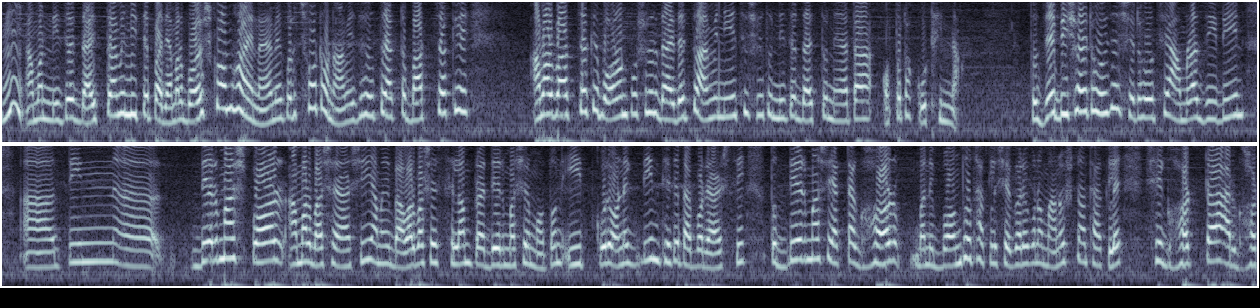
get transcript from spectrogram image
হুম? আমার নিজের দায়িত্ব আমি নিতে পারি। আমার বয়স কম হয় না, আমি একবারে ছোট না। আমি যেহেতু একটা বাচ্চাকে আমার বাচ্চাকে বরণ পোষণের দায় দায়িত্ব আমি নিয়েছি, সেহেতু নিজের দায়িত্ব নেওয়াটা অতটা কঠিন না। তো যে বিষয়টা হয়েছে সেটা হচ্ছে আমরা যেদিন তিন দেড় মাস পর আমার বাসায় আসি, আমি বাবার বাসায় ছিলাম প্রায় দেড় মাসের মতন, ঈদ করে অনেক দিন থেকে তারপরে আসছি। তো দেড় মাসে একটা ঘর মানে বন্ধ থাকলে, সে ঘরে কোনো মানুষ না থাকলে সে ঘরটা আর ঘর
